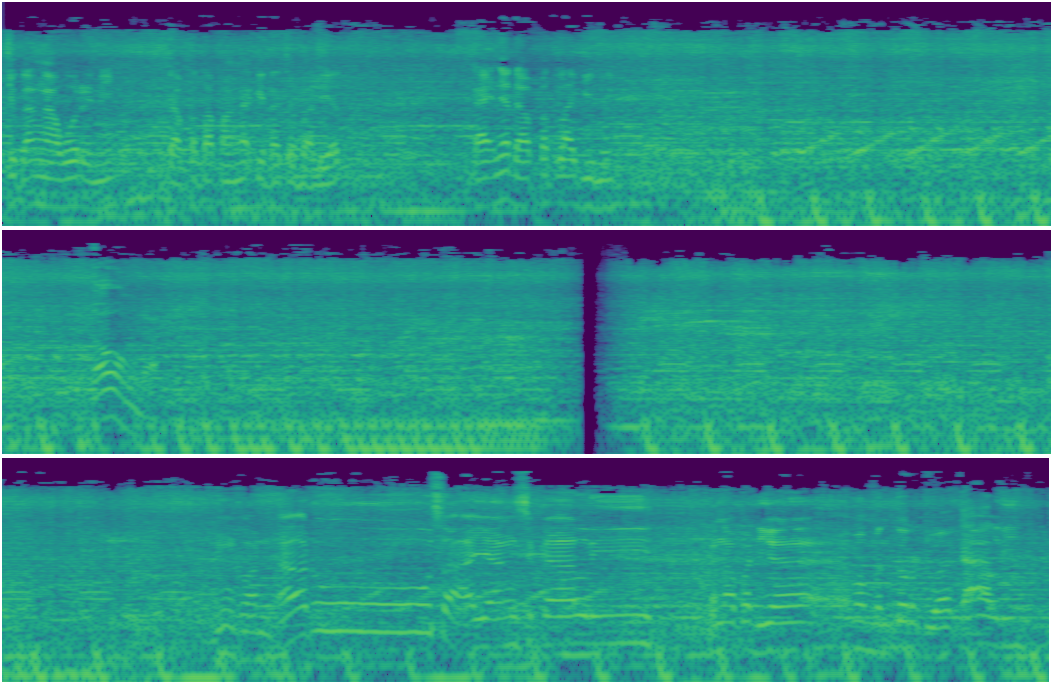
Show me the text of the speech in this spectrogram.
Ini juga ngawur ini. Dapat apa enggak kita coba lihat. Kayaknya dapat lagi nih. Tahu enggak? Engkon aduh sayang sekali. Kenapa dia membentur dua kali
